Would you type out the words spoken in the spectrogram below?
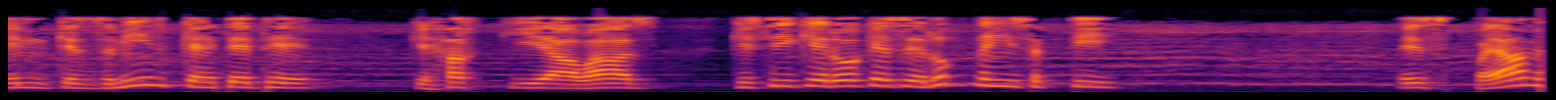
ان کے ضمیر کہتے تھے کہ حق کی آواز کسی کے روکے سے رک نہیں سکتی۔ اس پیام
